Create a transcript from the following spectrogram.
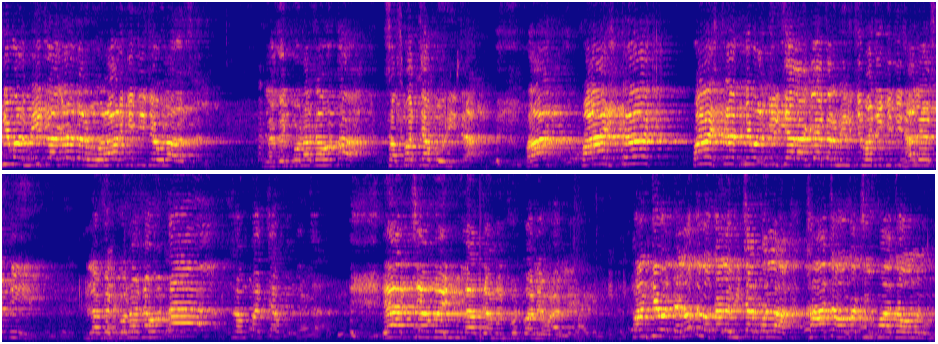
निवड मीठ लागला तर ओराड किती जेवला असेल लग्न कोणाचा होता? संपतच्या पोरीचा. पाच पाच ट्रक पाच ट्रक निवड मिरच्या लागल्या तर मिरची भाजी किती झाले असतील लग्न कोणाचा होता? संपतच्या पोरीचा. आजच्या बहीण गुलाबजामुन फुटबॉल उडाले पंक्तीवर गेलो तर लोकांना विचार पडला खाचा हो का चिरपाचा हो म्हणून?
